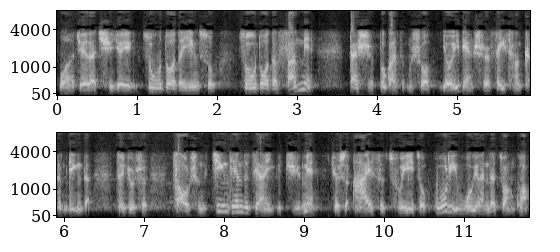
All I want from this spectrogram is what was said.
我觉得取决于诸多的因素、诸多的方面。但是不管怎么说，有一点是非常肯定的，这就是造成今天的这样一个局面，就是 IS 处于一种孤立无援的状况。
